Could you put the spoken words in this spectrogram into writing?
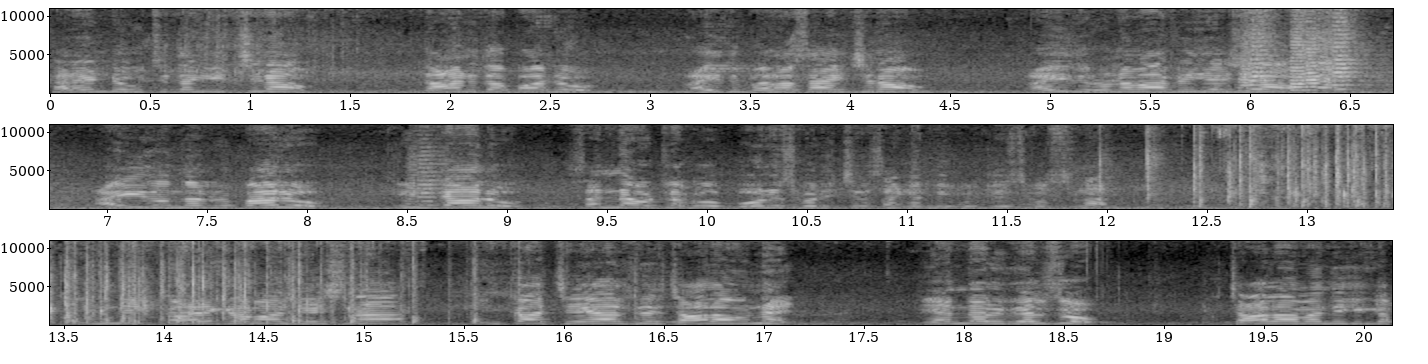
కరెంటు ఉచితంగా ఇచ్చినాం. దానితో పాటు రైతు భరోసా ఇచ్చినాం. రైతు రుణమాఫీ చేసినాం. ఐదు వందల రూపాయలు క్వింటాలు సన్న ఒట్లకు బోనస్ కూడా ఇచ్చిన సంగతి మీకు గుర్తు తీసుకొస్తున్నాను ఇన్ని కార్యక్రమాలు చేసినా ఇంకా చేయాల్సినవి చాలా ఉన్నాయి. మీ అందరికీ తెలుసు. చాలామందికి ఇంకా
